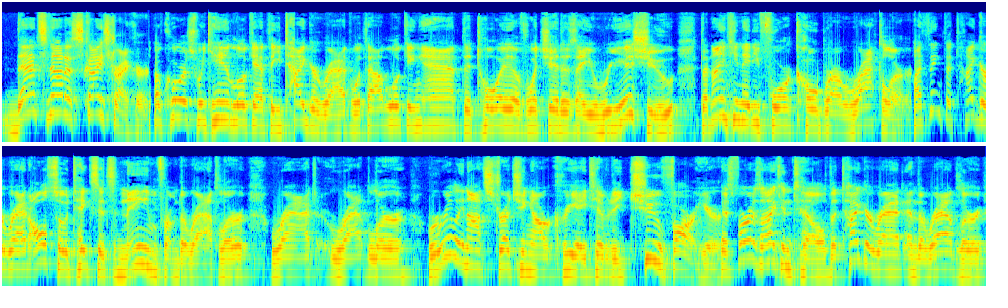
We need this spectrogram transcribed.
that's not a Sky Striker. Of course, we can't look at the Tiger Rat without looking at the toy of which it is a reissue, the 1984 Cobra Rattler. I think the Tiger Rat also takes its name from the Rattler. Rat, Rattler. We're really not stretching our creativity too far here. As far as I can tell, the Tiger Rat and the Rattler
